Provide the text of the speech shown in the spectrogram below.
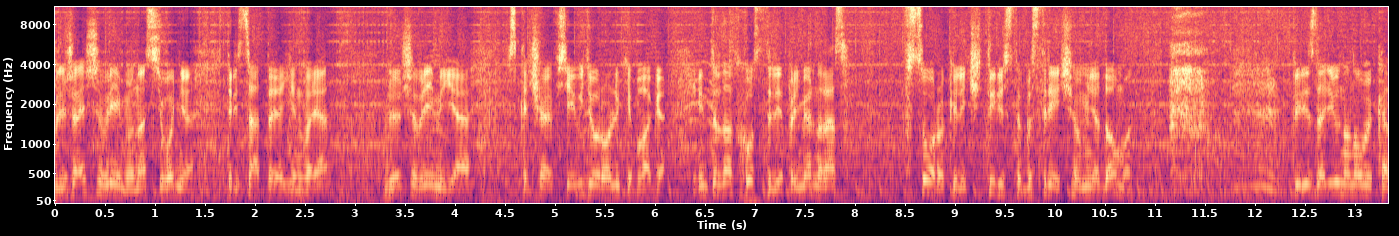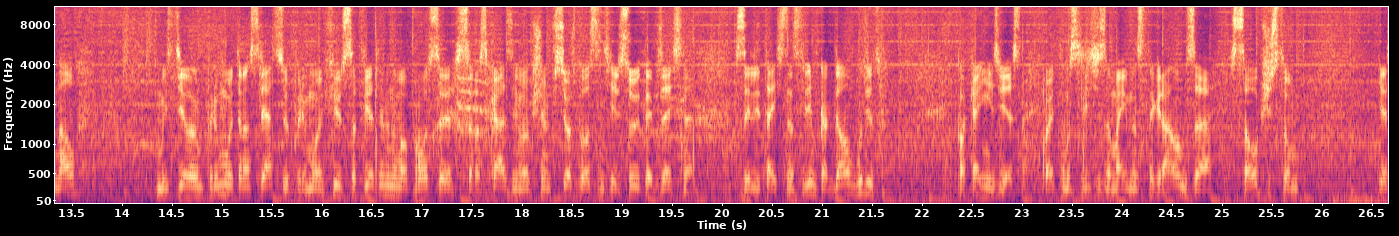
ближайшее время, у нас сегодня 30 января, в ближайшее время я скачаю все видеоролики, благо интернет в хостеле примерно раз в 40 или 400 быстрее, чем у меня дома. Перезалью на новый канал. Мы сделаем прямую трансляцию, прямой эфир с ответами на вопросы, с рассказами. В общем, все, что вас интересует, обязательно залетайте на стрим. Когда он будет, пока неизвестно. Поэтому следите за моим инстаграмом, за сообществом. Я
